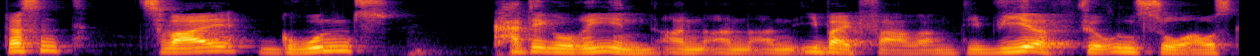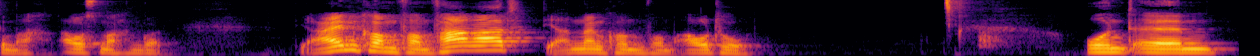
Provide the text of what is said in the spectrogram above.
Das sind zwei Grundkategorien an, an, an E-Bike-Fahrern, die wir für uns so ausgemacht, ausmachen konnten. Die einen kommen vom Fahrrad, die anderen kommen vom Auto. Und ähm,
